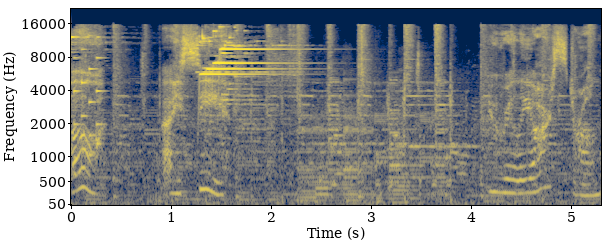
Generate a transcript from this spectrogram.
Oh, I see. You really are strong.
